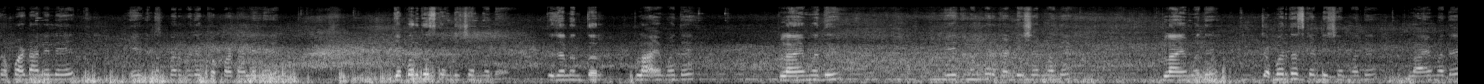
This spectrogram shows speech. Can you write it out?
कपाट आलेले आहे. एक नंबरमध्ये कपाट आलेले आहे. जबरदस्त कंडिशनमध्ये त्याच्यानंतर प्लायमध्ये प्लायमध्ये एक नंबर कंडिशनमध्ये प्लायमध्ये जबरदस्त कंडिशनमध्ये प्लायमध्ये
